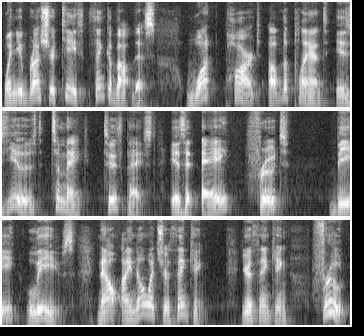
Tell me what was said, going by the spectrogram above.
When you brush your teeth, think about this. What part of the plant is used to make toothpaste? Is it A, fruit, B, leaves? Now, I know what you're thinking. You're thinking, fruit,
